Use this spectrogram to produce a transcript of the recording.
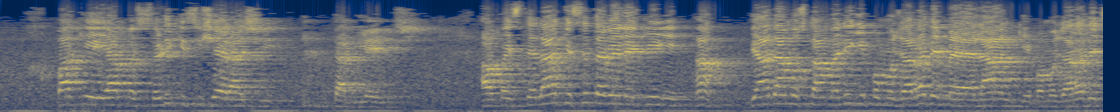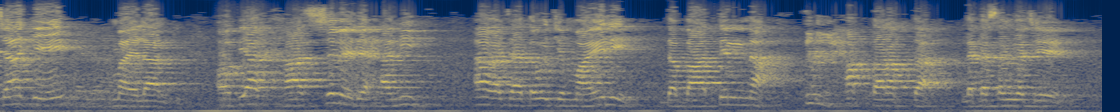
پاکه یا په سړی کې څه شی راشي ترلیج او په اصطلاح کې څه ته ویل کېږي ها بیا دا مستعمليږي په مجرد میلان کې په مجرد چا کې میلان کې او بیا خاصه د حنیف هغه چاته و چې مایلی د باطل نه حق طرف ته لکه څنګه چې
